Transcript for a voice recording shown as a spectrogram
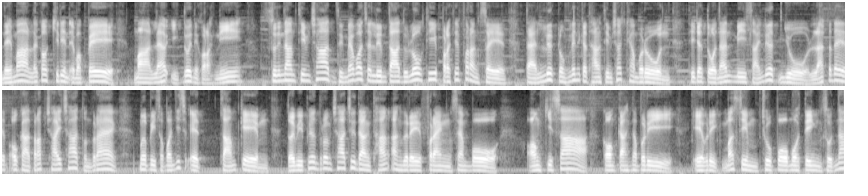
เนย์มาร์และก็คิเลียนเอบัปเป้มาแล้วอีกด้วยในครั้งนี้ส่วนในนามทีมชาติถึงแม้ว่าจะลืมตาดูโลกที่ประเทศฝรั่งเศส แต่เลือกลงเล่นกับทางทีมชาติแคมเบรูนที่เจ้าตัวนั้นมีสายเลือดอยู่ และก็ได้โอกาสรับใช้ชาติตนแรก เมื่อปี 2021 3 เกม โดยมีเพื่อนร่วมชาติชื่อดังทั้งอังเดรแฟรงแซมโบอองกิซ่า กองกลางนาบรี เอริก มัสซิม ชูโปโมติงศูนย์หน้า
